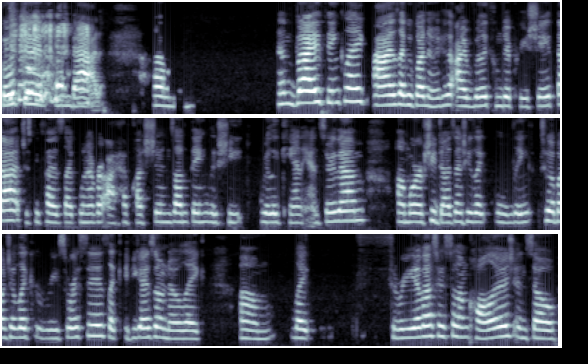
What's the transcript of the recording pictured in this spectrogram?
both good and bad. Um, and but I think like as like we've gotten to know each other, I really come to appreciate that just because like whenever I have questions on things, like she really can answer them. Um, or if she doesn't, she's like linked to a bunch of like resources. Like if you guys don't know, like um like three of us are still in college and so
